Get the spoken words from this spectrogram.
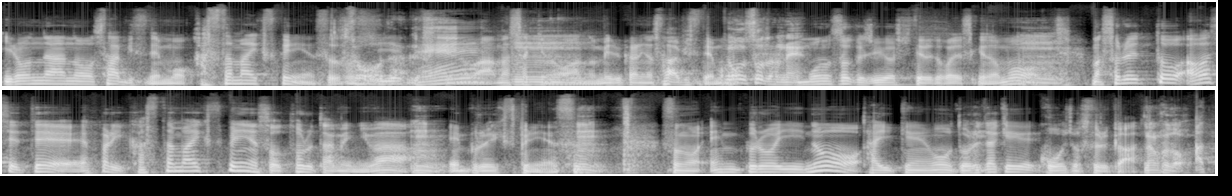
いろんなあのサービスでもカスタマーエクスペリエンス、CX ね。っていうのは、まあさっきうん。のあのメルカリのサービスでも、ものすごく重要視してるところですけども、うん。まあそれと合わせて、やっぱり customer experience を取るためにはうん、 employee experience、うん。その employee の体験をどれだけ向上するか、なるほど。圧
